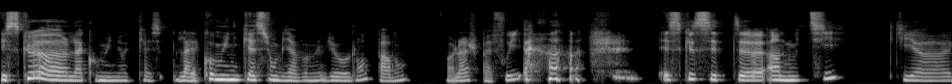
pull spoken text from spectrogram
Est-ce que la, communica- la communication bienveillante, pardon, voilà, je bafouille, est-ce que c'est un outil qui, euh,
